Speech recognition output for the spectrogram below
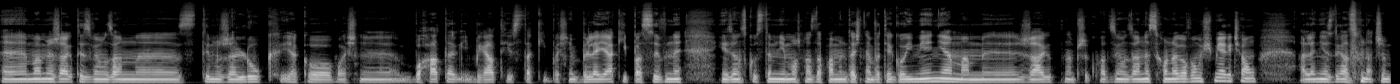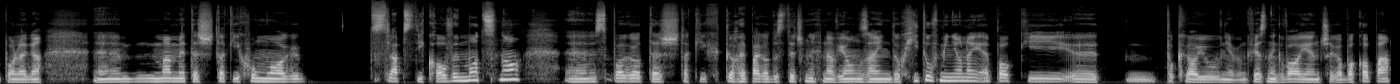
E, mamy żarty związane z tym, że Luke jako właśnie bohater i brat jest taki właśnie bylejaki, pasywny i w związku z tym nie można zapamiętać nawet jego imienia. Mamy żart na przykład związany z honorową śmiercią, ale nie zdradzę na czym polega. E, mamy też taki humor slapstickowy mocno, e, sporo też takich trochę parodystycznych nawiązań do hitów minionej epoki, e, pokroju, nie wiem, Gwiezdnych Wojen czy Robocopa.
